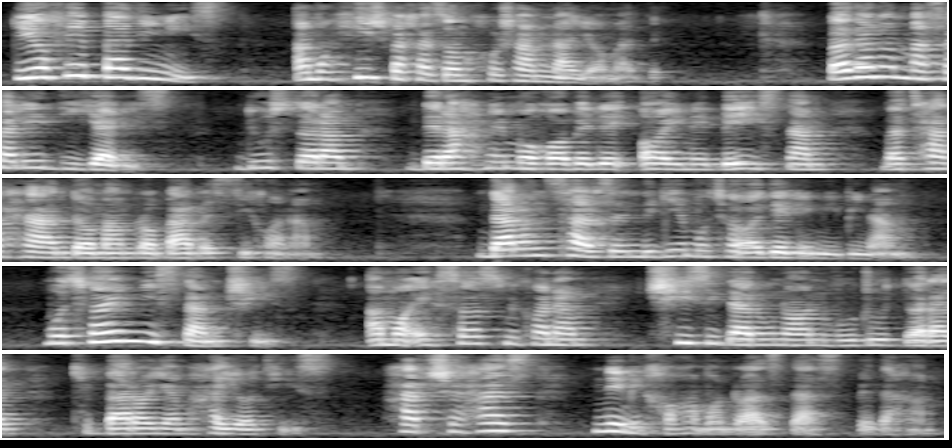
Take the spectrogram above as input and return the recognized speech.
قیافه بدی نیست اما هیچ وقت از آن خوشم نیامده. بدنم مسئله دیگری است. دوست دارم برهنه مقابل آینه بیستم و طرح اندامم را بررسی کنم. در آن سرزندگی متعادلی می‌بینم. مطمئن نیستم چیست اما احساس می‌کنم چیزی در اون آن وجود دارد که برایم حیاتی است. هرچه هست نمی‌خواهم آن را از دست بدهم.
